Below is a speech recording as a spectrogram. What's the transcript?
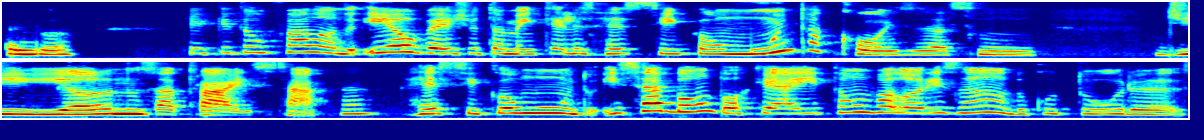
falando? O que que estão falando? E eu vejo também que eles reciclam muita coisa, assim, de anos atrás, saca? Reciclam muito. Isso é bom, porque aí estão valorizando culturas.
